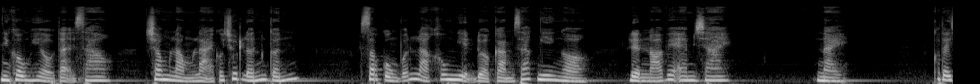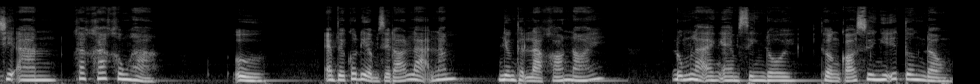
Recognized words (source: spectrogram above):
Nhưng không hiểu tại sao Trong lòng lại có chút lấn cấn. Sau cùng vẫn là không nhịn được cảm giác nghi ngờ, Liền nói với em trai, Này, Có thấy chị An khác khác không hả? Ừ Em thấy có điểm gì đó lạ lắm, Nhưng thật là khó nói. Đúng là anh em sinh đôi, Thường có suy nghĩ tương đồng.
